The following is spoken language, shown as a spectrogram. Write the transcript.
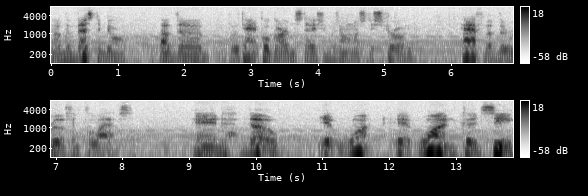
No, the vestibule of the Botanical Garden Station was almost destroyed. Half of the roof had collapsed. And though it one, it one could see,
